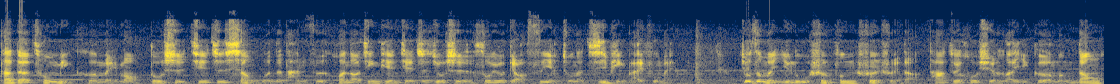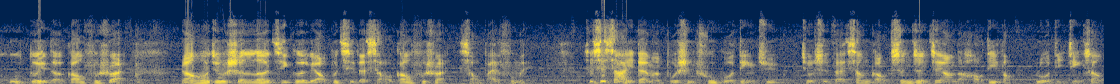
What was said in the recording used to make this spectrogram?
她的聪明和美貌都是皆知向闻的谈资，换到今天简直就是所有屌丝眼中的极品白富美。就这么一路顺风顺水的，她最后选了一个门当户对的高富帅，然后就生了几个了不起的小高富帅、小白富美。这些下一代们不是出国定居，就是在香港、深圳这样的好地方落地经商。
